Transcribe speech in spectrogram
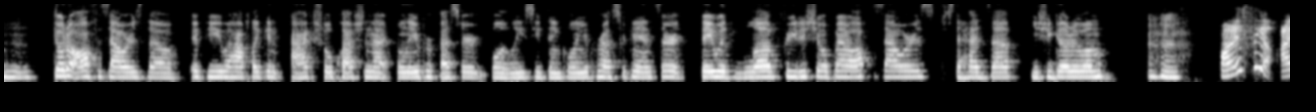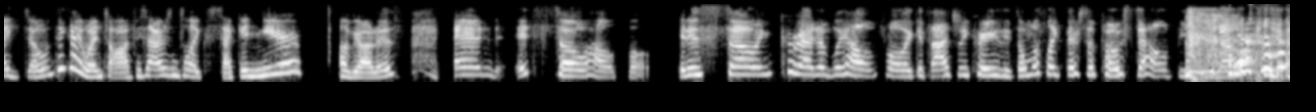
Mm-hmm. Go to office hours though. If you have like an actual question that only a professor, well, at least you think only a professor can answer, they would love for you to show up at office hours. Just a heads up, you should go to them. Mm-hmm. Honestly, I don't think I went to office hours until like second year. I'll be honest, and it's so helpful. It is so incredibly helpful. Like it's actually crazy. It's almost like they're supposed to help you. You know? yeah.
